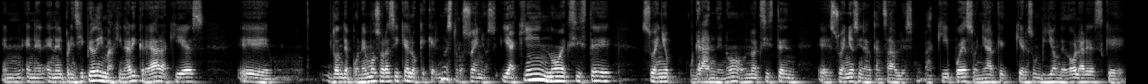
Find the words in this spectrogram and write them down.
En, el, principio de imaginar y crear, aquí es eh, donde ponemos ahora sí que lo que, que, nuestros sueños. Y aquí no existe sueño grande, ¿no? No existen eh, sueños inalcanzables. Aquí puedes soñar que quieres un billón de dólares, que,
